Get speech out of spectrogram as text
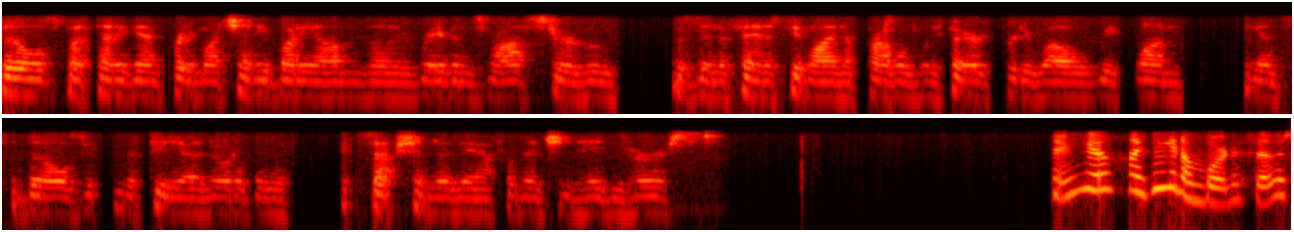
Bills. But then again, pretty much anybody on the Ravens roster who was in a fantasy lineup probably fared pretty well week one against the Bills, with the uh, notable exception of the aforementioned Hayden Hurst. There you go. I can get on board with those.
